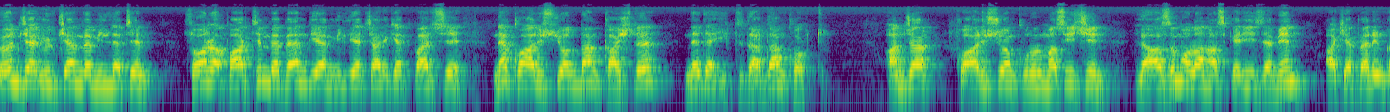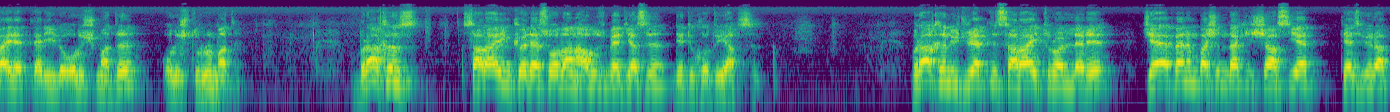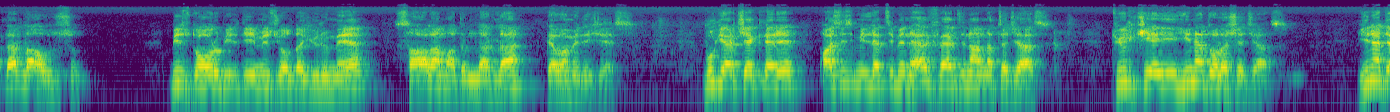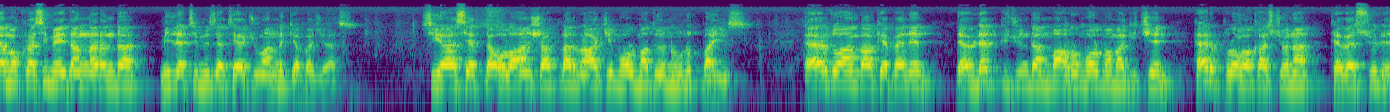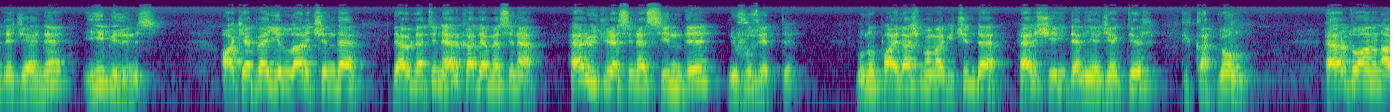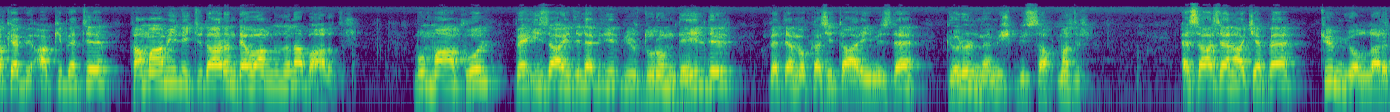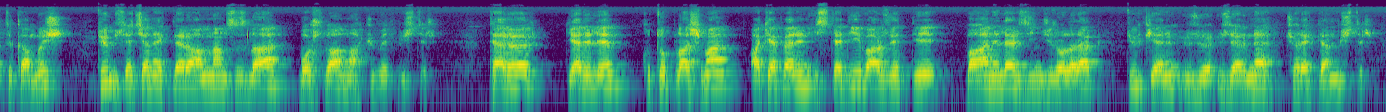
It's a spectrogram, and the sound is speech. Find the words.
Önce ülkem ve milletim, sonra partim ve ben diye Milliyetçi Hareket Partisi ne koalisyondan kaçtı ne de iktidardan korktu. Ancak koalisyon kurulması için lazım olan askeri zemin AKP'nin gayretleriyle oluşmadı, oluşturulmadı. Bırakın sarayın kölesi olan havuz medyası dedikodu yapsın. Bırakın ücretli saray trolleri CHP'nin başındaki şahsiyet tezviratlarla avulsun. Biz doğru bildiğimiz yolda yürümeye sağlam adımlarla devam edeceğiz. Bu gerçekleri aziz milletimin her ferdine anlatacağız. Türkiye'yi yine dolaşacağız. Yine demokrasi meydanlarında milletimize tercümanlık yapacağız. Siyasette olağan şartların hakim olmadığını unutmayınız. Erdoğan ve AKP'nin devlet gücünden mahrum olmamak için her provokasyona tevessül edeceğini iyi biliniz. AKP yıllar içinde devletin her kademesine, her hücresine sindi, nüfuz etti. Bunu paylaşmamak için de her şeyi deneyecektir. Dikkatli olun. Erdoğan'ın akıbeti tamamıyla iktidarın devamlılığına bağlıdır. Bu makul ve izah edilebilir bir durum değildir ve demokrasi tarihimizde görülmemiş bir sapmadır. Esasen AKP tüm yolları tıkamış, tüm seçenekleri anlamsızlığa, boşluğa mahkum etmiştir. Terör, gerilim, kutuplaşma AKP'nin istediği ve arzu ettiği bahaneler zinciri olarak Türkiye'nin üze- üzerine çöreklenmiştir.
